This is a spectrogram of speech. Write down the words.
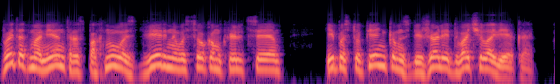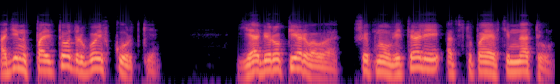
В этот момент распахнулась дверь на высоком крыльце, и по ступенькам сбежали два человека, один в пальто, другой в куртке. «Я беру первого», — шепнул Виталий, отступая в темноту.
